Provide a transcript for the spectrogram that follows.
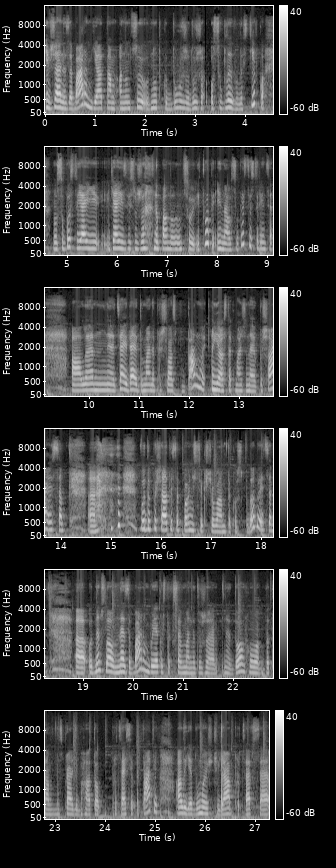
І вже незабаром я там анонсую одну таку дуже дуже особливу листівку. Ну особисто я її, я її, звісно, вже напевно анонсую і тут, і на особистій сторінці. Але ця ідея до мене прийшла спонтанно. Я ось так майже нею пишаюся. Е, Буду пишатися повністю, якщо вам також сподобається. Е, Одним словом, незабаром, бо якось так все в мене дуже е, довго, бо там насправді багато процесів, етапів. Але я думаю, що я про це все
